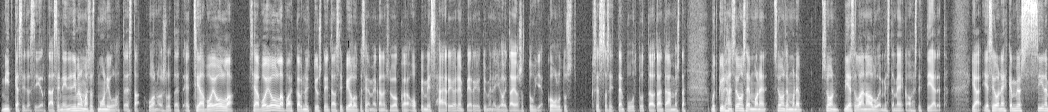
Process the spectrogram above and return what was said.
mitkä sitä siirtää. Se niin nimenomaan sellaista moniulotteista huonoisuutta, että, että siellä voi olla siellä voi olla vaikka nyt justiin tällaisia biologisia mekanismeja, oppimishäiriöiden periytyminen, joita ei osattu koulutuksessa sitten puuttuu tai jotain tämmöistä. Mutta kyllähän se on semmoinen, se on semmoinen se on vielä sellainen alue, mistä me ei kauheasti tiedetä. Ja, ja se on ehkä myös siinä,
